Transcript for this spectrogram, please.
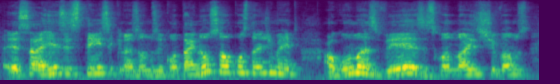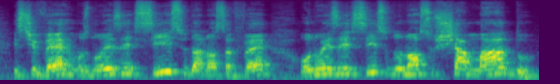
essa resistência que nós vamos encontrar, e não só o constrangimento. Algumas vezes, quando nós estivamos, estivermos no exercício da nossa fé, ou no exercício do nosso chamado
